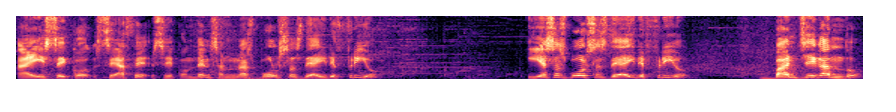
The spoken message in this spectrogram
ahí se, se hace, se condensan unas bolsas de aire frío y esas bolsas de aire frío van llegando,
